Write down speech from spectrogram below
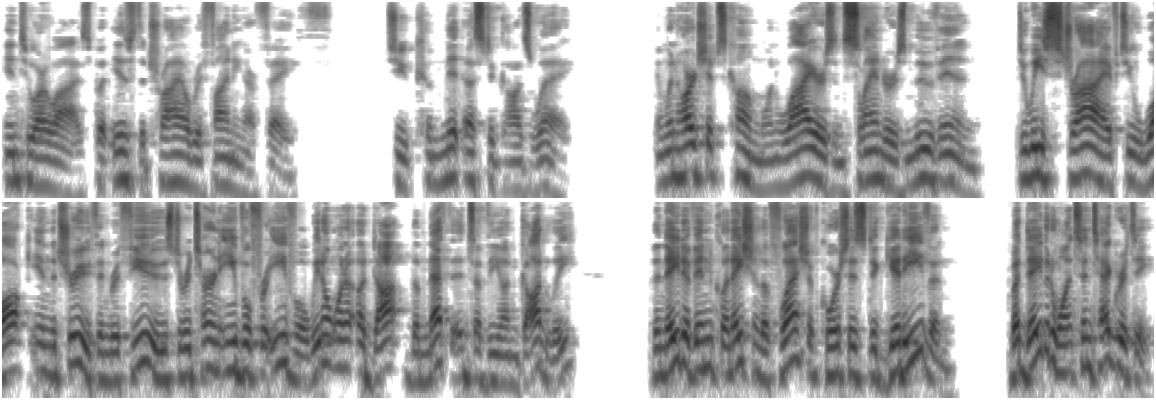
into our lives, but is the trial refining our faith to commit us to God's way? And when hardships come, when liars and slanderers move in, do we strive to walk in the truth and refuse to return evil for evil? We don't want to adopt the methods of the ungodly. The native inclination of the flesh, of course, is to get even. But David wants integrity.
